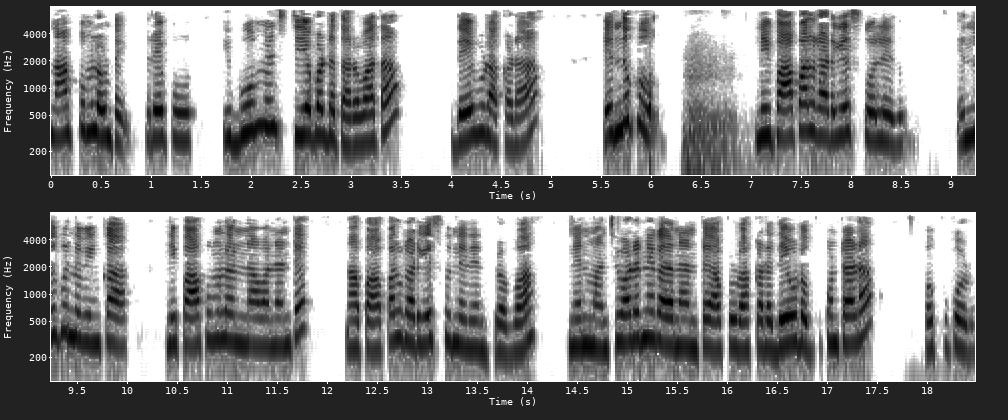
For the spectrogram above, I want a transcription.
జ్ఞాపకంలో ఉంటాయి. రేపు ఈ భూమి నుంచి తీయబడ్డ తర్వాత దేవుడు అక్కడ ఎందుకు నీ పాపాలు అడిగేసుకోలేదు? ఎందుకు నువ్వు ఇంకా నీ పాపంలో ఉన్నావనంటే నా పాపాలు అడిగేసుకుందే నేను ప్రభా. నేను మంచివాడనే కదనంటే అప్పుడు అక్కడ దేవుడు ఒప్పుకుంటాడా? ఒప్పుకోడు.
